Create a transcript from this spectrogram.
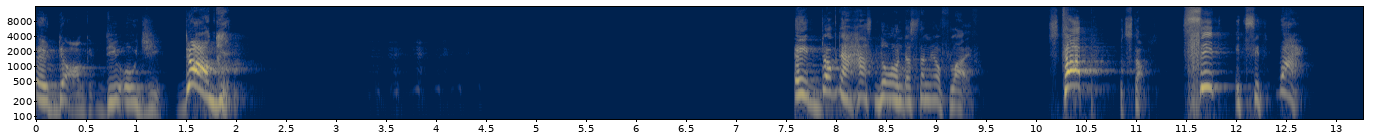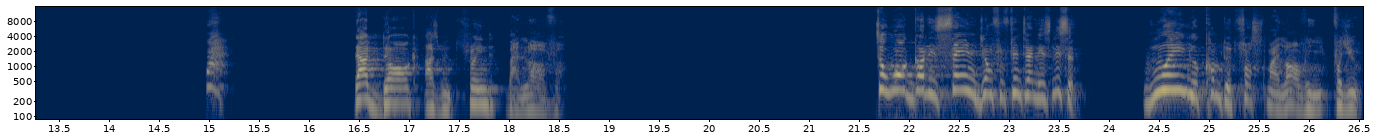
A dog, D O G. Dog! A dog that has no understanding of life. Stop, it stops. Sit, it sits. Why? That dog has been trained by love. So, what God is saying in John 15 10 is listen, when you come to trust my love for you,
